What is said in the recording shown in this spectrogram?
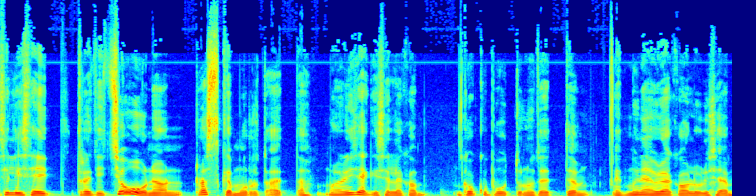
selliseid traditsioone on raske murda, et noh, ma olen isegi sellega kokku puutunud, et, et mõne ülekaalulise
